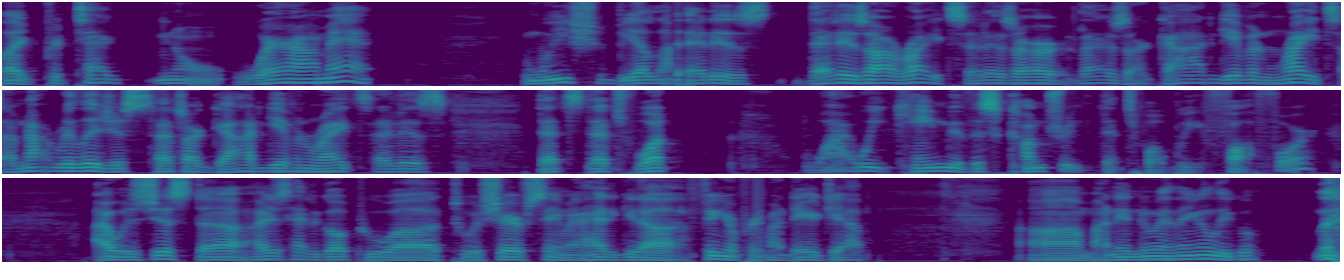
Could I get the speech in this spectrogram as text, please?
like protect you know where i'm at we should be allowed that is that is our rights. That is our that is our god-given rights. I'm not religious. That's our god-given rights. That is that's that's what why we came to this country. That's what we fought for. I was just uh, i just had to go up to uh to a sheriff's station. I had to get a fingerprint my day job. Um i didn't do anything illegal.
